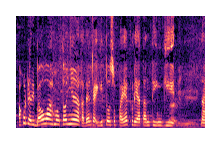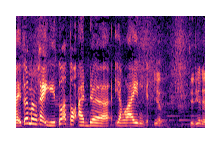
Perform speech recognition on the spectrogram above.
aku dari bawah motonya kadang kayak gitu supaya kelihatan tinggi. Nggak tinggi. Nah itu emang kayak gitu atau ada yang lain gitu? Iya. Jadi ada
